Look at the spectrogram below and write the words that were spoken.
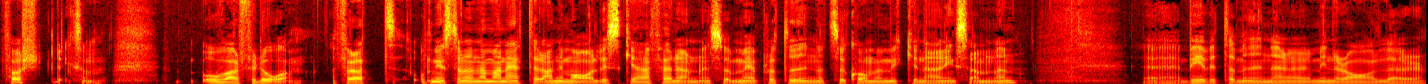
först. Liksom. Och varför då? För att åtminstone när man äter animaliska födoämnen så med proteinet så kommer mycket näringsämnen. Eh, B-vitaminer, mineraler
